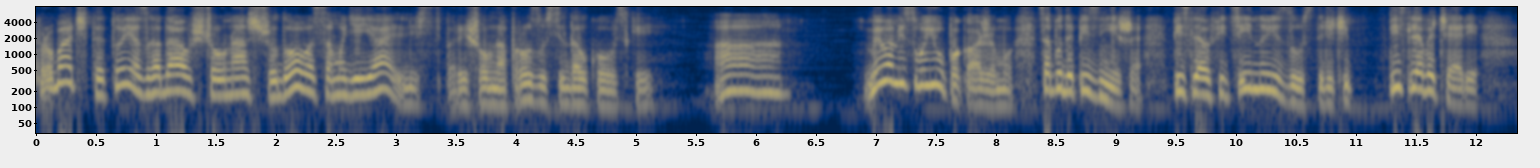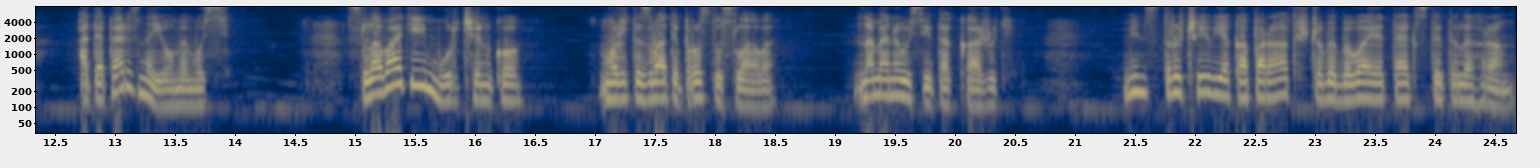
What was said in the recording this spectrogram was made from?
Пробачте, то я згадав, що у нас чудова самодіяльність, перейшов на прозу Сідалковський. А, ми вам і свою покажемо. Це буде пізніше, після офіційної зустрічі, після вечері. А тепер знайомимось. Славатій Мурченко. Можете звати просто Слава. На мене усі так кажуть. Він строчив як апарат, що вибиває тексти телеграм.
